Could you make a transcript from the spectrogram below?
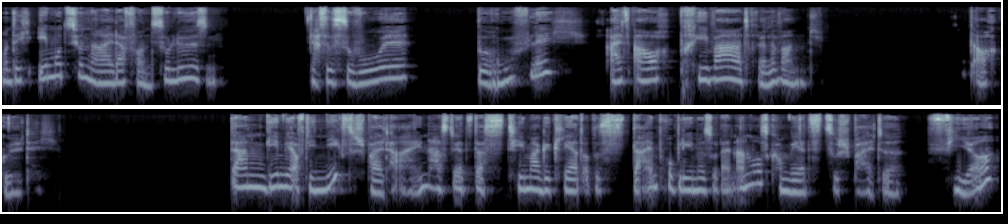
und dich emotional davon zu lösen. Das ist sowohl beruflich als auch privat relevant auch gültig. Dann gehen wir auf die nächste Spalte ein. Hast du jetzt das Thema geklärt, ob es dein Problem ist oder ein anderes? Kommen wir jetzt zu Spalte 4.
